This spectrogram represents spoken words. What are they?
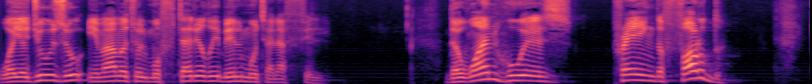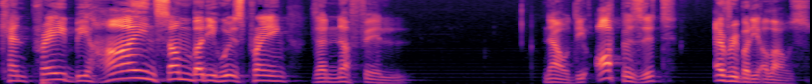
وَيَجُوزُ إِمَامَةُ الْمُفْتَرِضِ بِالْمُتَنَفِّلِ The one who is praying the fard can pray behind somebody who is praying the nafil. Now, the opposite, everybody allows.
